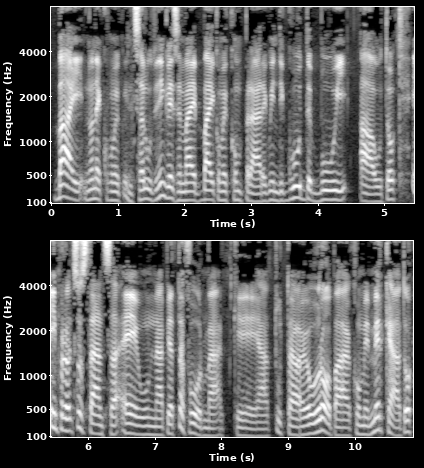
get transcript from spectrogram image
buy non è come il saluto in inglese ma è buy come comprare, quindi good bui auto e in sostanza è una piattaforma che ha tutta Europa come mercato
